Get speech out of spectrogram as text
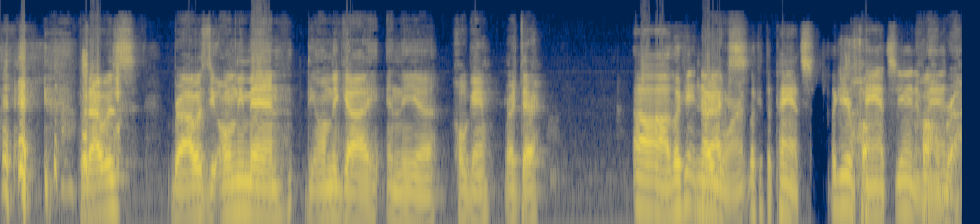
but I was, bro. I was the only man, the only guy in the uh, whole game, right there. Oh, look at no, you weren't. Look at the pants. Look at your pants. You ain't a Oh, man. bro,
